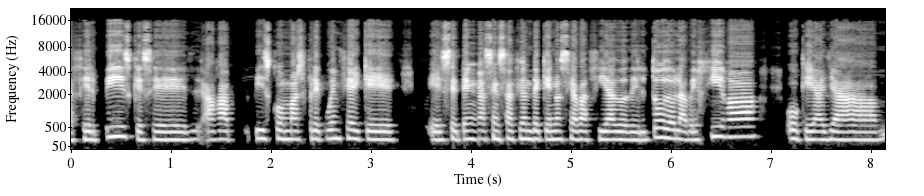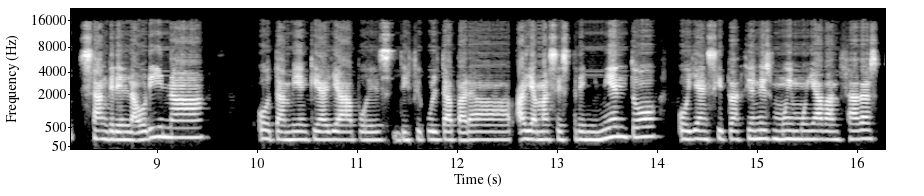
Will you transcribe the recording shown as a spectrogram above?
hacer pis, que se haga pis con más frecuencia y que eh, se tenga sensación de que no se ha vaciado del todo la vejiga o que haya sangre en la orina o también que haya pues dificultad para haya más estreñimiento o ya en situaciones muy muy avanzadas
